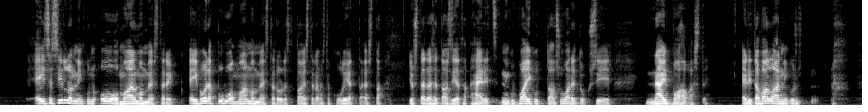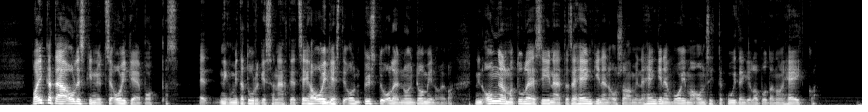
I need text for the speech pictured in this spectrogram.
ei se silloin niin kuin ole maailmanmestari, ei voida puhua maailmanmestaruudesta taistelevasta kuljettajasta, jos tällaiset asiat häirit, niin kuin vaikuttaa suorituksiin näin vahvasti. Eli tavallaan niin kuin, vaikka tämä olisikin nyt se oikea pottas, et, niin kuin mitä Turkissa nähtiin, että se ihan oikeasti on, pystyy olemaan noin dominoiva, niin ongelma tulee siinä, että se henkinen osaaminen, henkinen voima on sitten kuitenkin lopulta noin heikko.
